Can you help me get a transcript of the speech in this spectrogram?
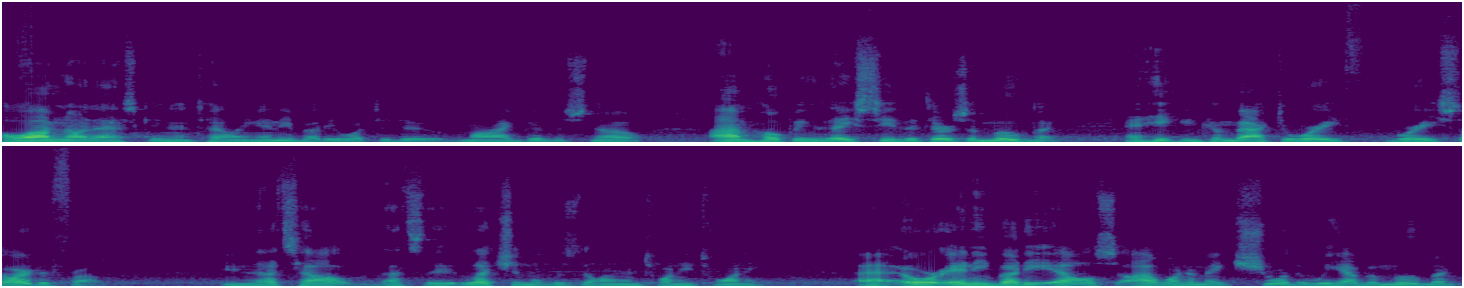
Oh, I'm not asking and telling anybody what to do. My goodness, no. I'm hoping they see that there's a movement and he can come back to where he, where he started from. You know, that's how that's the election that was done in 2020, uh, or anybody else. I want to make sure that we have a movement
